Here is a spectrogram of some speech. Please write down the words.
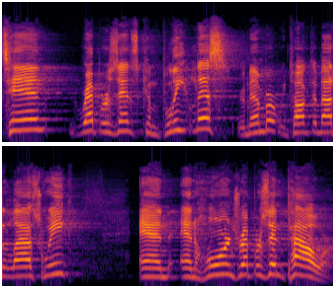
ten represents completeness. Remember, we talked about it last week. And, and horns represent power.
